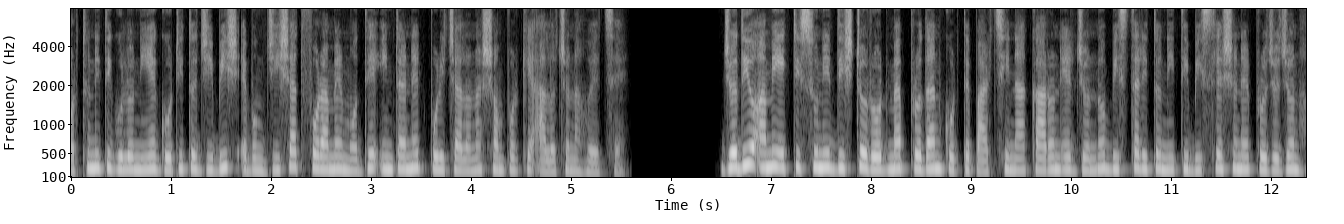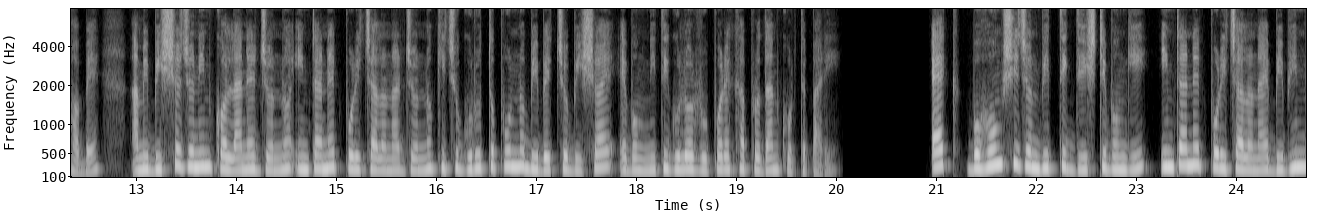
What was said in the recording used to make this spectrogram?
অর্থনীতিগুলো নিয়ে গঠিত জিবিশ এবং জিসাত ফোরামের মধ্যে ইন্টারনেট পরিচালনা সম্পর্কে আলোচনা হয়েছে। যদিও আমি একটি সুনির্দিষ্ট রোডম্যাপ প্রদান করতে পারছি না, কারণ এর জন্য বিস্তারিত নীতি বিশ্লেষণের প্রয়োজন হবে। আমি বিশ্বজনীন কল্যাণের জন্য ইন্টারনেট পরিচালনার জন্য কিছু গুরুত্বপূর্ণ বিবেচ্য বিষয় এবং নীতিগুলোর রূপরেখা প্রদান করতে পারি। এক বহুঅংশীজন ভিত্তিক দৃষ্টিভঙ্গি। ইন্টারনেট পরিচালনায় বিভিন্ন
